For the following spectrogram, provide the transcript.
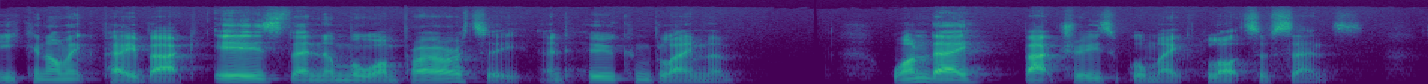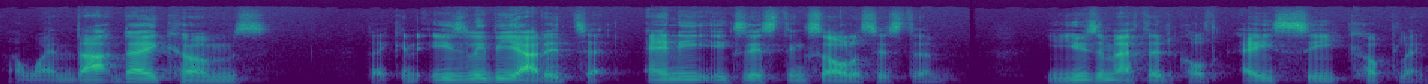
economic payback is their number one priority, and who can blame them? One day, batteries will make lots of sense. And when that day comes, they can easily be added to any existing solar system. You use a method called AC coupling.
